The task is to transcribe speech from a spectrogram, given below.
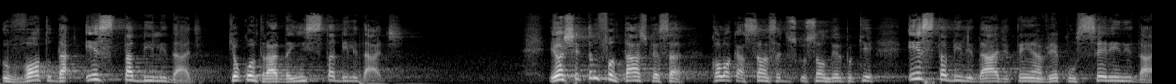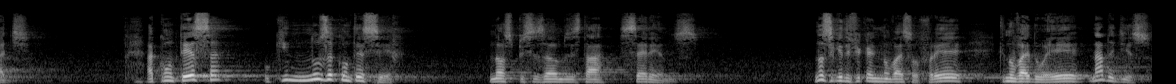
O voto da estabilidade, que é o contrário da instabilidade. Eu achei tão fantástico essa colocação, essa discussão dele, porque estabilidade tem a ver com serenidade. Aconteça o que nos acontecer, nós precisamos estar serenos. Não significa que não vai sofrer, que não vai doer, nada disso.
